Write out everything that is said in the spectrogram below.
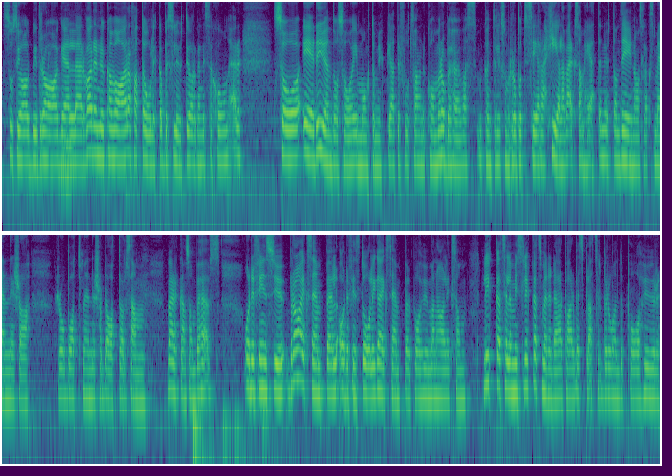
socialbidrag mm. eller vad det nu kan vara, fatta olika beslut i organisationer så är det ju ändå så i mångt och mycket att det fortfarande kommer att behövas. Man kan inte liksom robotisera hela verksamheten utan det är ju någon slags människa, robot, människa, dator verkan som behövs. Och det finns ju bra exempel och det finns dåliga exempel på hur man har liksom lyckats eller misslyckats med det där på arbetsplatser beroende på hur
